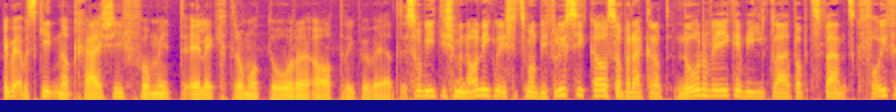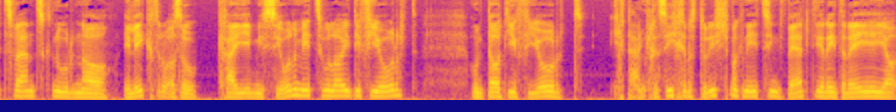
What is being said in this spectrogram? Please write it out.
Eben, aber es gibt noch kein Schiff, das mit Elektromotoren angetrieben wird. Soweit ist man noch nicht. Ist jetzt mal bei Flüssiggas, aber auch gerade Norwegen will, glaube ab 2025 nur noch Elektro, also keine Emissionen mehr zulassen in die Fjord. Und da die Fjord ich denke sicher, dass Touristenmagnet sind, werden die Reedereien ja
